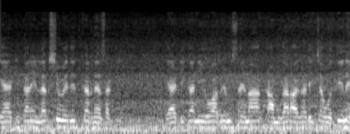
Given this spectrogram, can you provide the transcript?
या ठिकाणी लक्ष वेधित करण्यासाठी या ठिकाणी युवा भीमसेना कामगार आघाडीच्या वतीने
